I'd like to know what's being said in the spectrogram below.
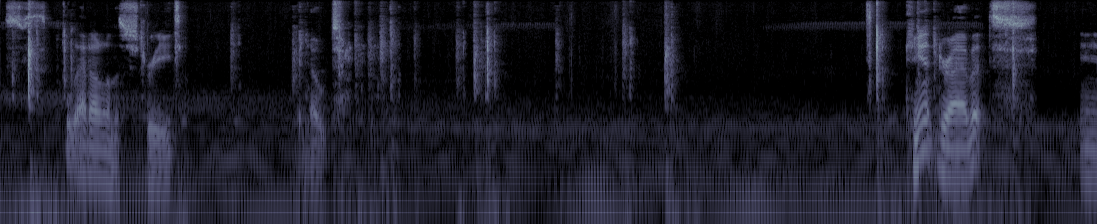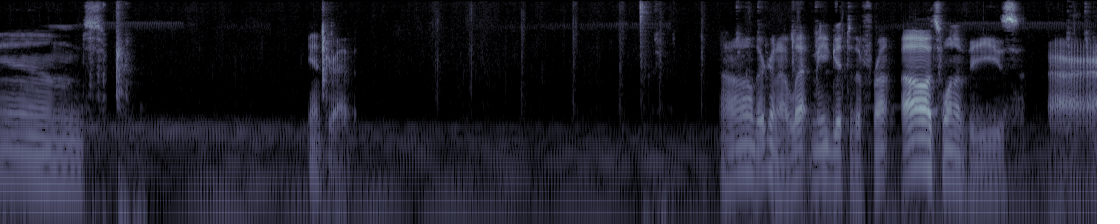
Let's pull that out on the street. Note. Can't drive it. And can't drive it. Oh, they're gonna let me get to the front. Oh, it's one of these. Arr,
